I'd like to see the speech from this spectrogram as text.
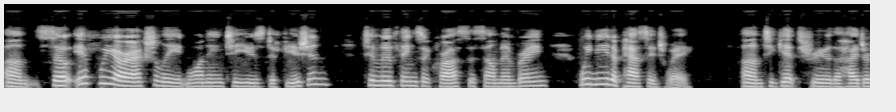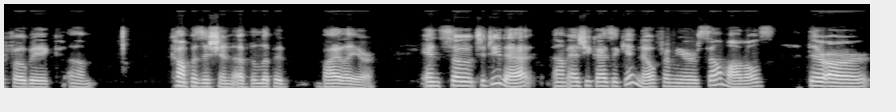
Um, so if we are actually wanting to use diffusion to move things across the cell membrane, we need a passageway um, to get through the hydrophobic um, composition of the lipid bilayer. And so to do that, um, as you guys again know from your cell models, there are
